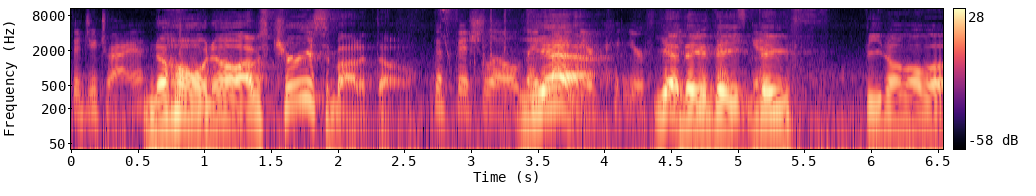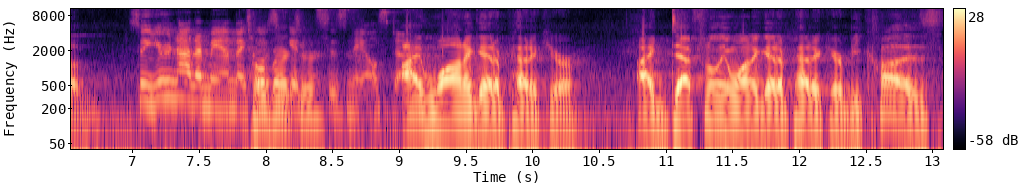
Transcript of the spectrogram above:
Did you try it? No, no. I was curious about it though. The fish little, they yeah, your, your feet, yeah. They they they feed on all the So you're not a man that goes and gets his nails done. I want to get a pedicure. I definitely want to get a pedicure because,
